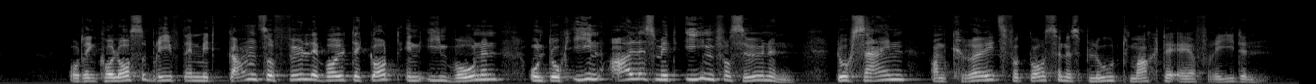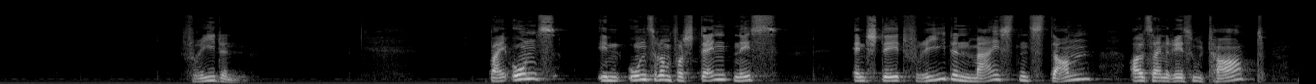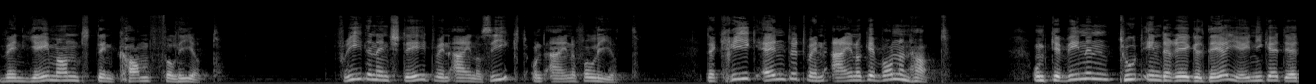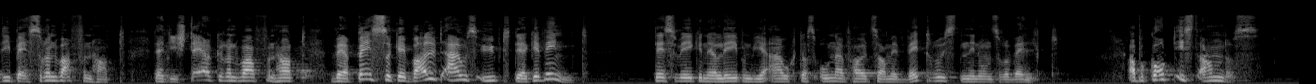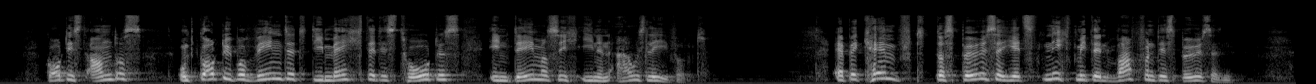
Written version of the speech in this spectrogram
Oder im Kolosserbrief, denn mit ganzer Fülle wollte Gott in ihm wohnen und durch ihn alles mit ihm versöhnen. Durch sein am Kreuz vergossenes Blut machte er Frieden. Frieden. Bei uns in unserem Verständnis entsteht Frieden meistens dann als ein Resultat, wenn jemand den Kampf verliert. Frieden entsteht, wenn einer siegt und einer verliert. Der Krieg endet, wenn einer gewonnen hat. Und gewinnen tut in der Regel derjenige, der die besseren Waffen hat, der die stärkeren Waffen hat. Wer besser Gewalt ausübt, der gewinnt. Deswegen erleben wir auch das unaufhaltsame Wettrüsten in unserer Welt. Aber Gott ist anders. Gott ist anders und Gott überwindet die Mächte des Todes, indem er sich ihnen ausliefert. Er bekämpft das Böse jetzt nicht mit den Waffen des Bösen.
